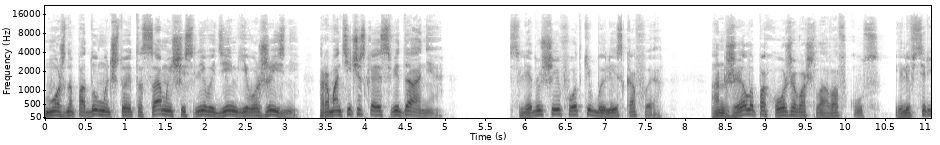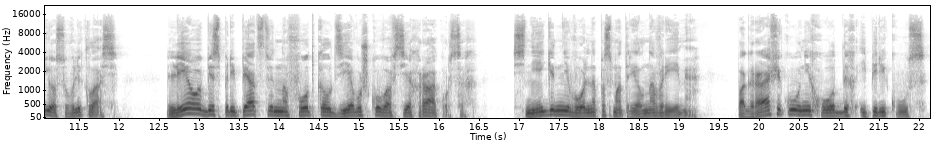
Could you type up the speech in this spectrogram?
Можно подумать, что это самый счастливый день в его жизни, романтическое свидание. Следующие фотки были из кафе. Анжела, похоже, вошла во вкус или всерьез увлеклась. Лео беспрепятственно фоткал девушку во всех ракурсах. Снегин невольно посмотрел на время. По графику у них отдых и перекус.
